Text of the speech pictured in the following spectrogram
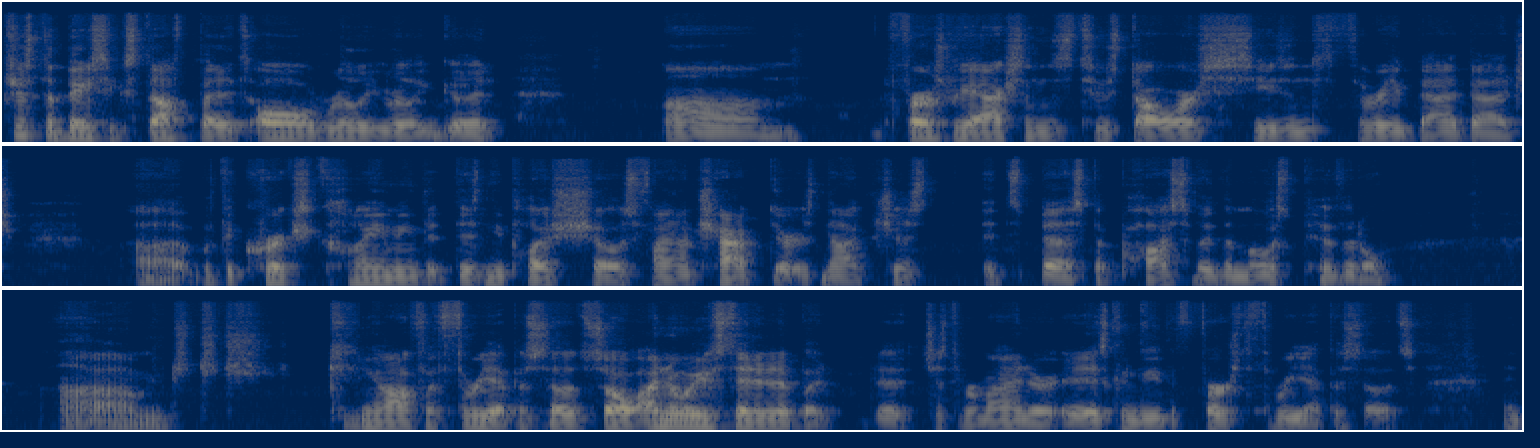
just the basic stuff, but it's all really, really good. Um, first reactions to Star Wars season three, Bad Batch, uh, with the critics claiming that Disney Plus show's final chapter is not just its best, but possibly the most pivotal. Um, kicking off with three episodes. So I know we've stated it, but uh, just a reminder, it is going to be the first three episodes. And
